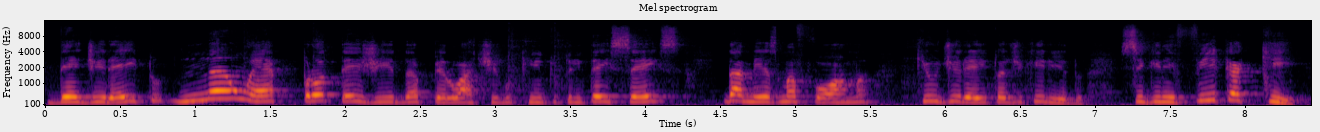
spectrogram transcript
de direito não é protegida pelo artigo 5 36, da mesma forma que o direito adquirido. Significa que,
